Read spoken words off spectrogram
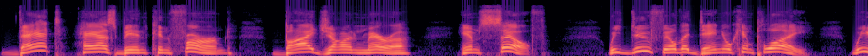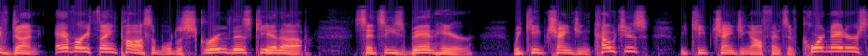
that has been confirmed by John Mara himself. We do feel that Daniel can play. We've done everything possible to screw this kid up since he's been here. We keep changing coaches. We keep changing offensive coordinators,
